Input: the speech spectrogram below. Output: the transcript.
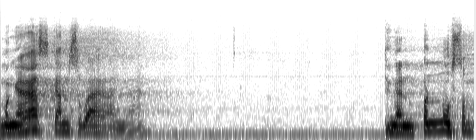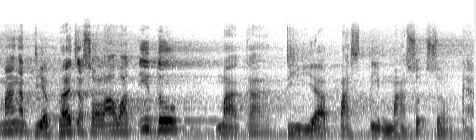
Mengeraskan suaranya dengan penuh semangat dia baca solawat itu maka dia pasti masuk surga.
